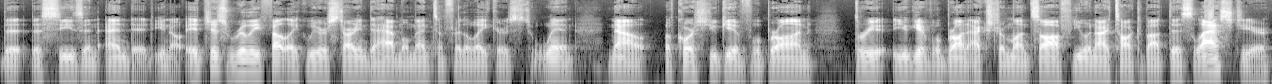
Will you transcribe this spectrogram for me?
the the season ended, you know, it just really felt like we were starting to have momentum for the Lakers to win. Now, of course, you give LeBron three, you give LeBron extra months off. You and I talked about this last year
